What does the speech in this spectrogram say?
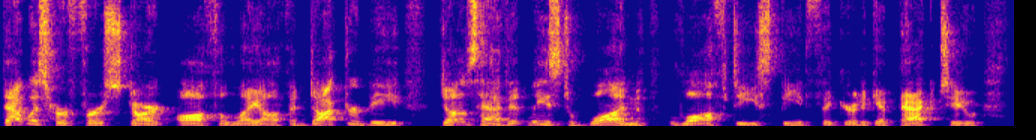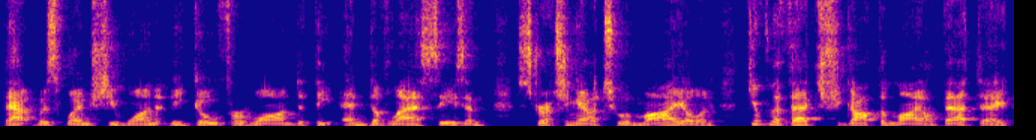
that was her first start off a layoff. And Dr. B does have at least one lofty speed figure to get back to. That was when she won the Go for Wand at the end of last season, stretching out to a mile. And given the fact she got the mile that day,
